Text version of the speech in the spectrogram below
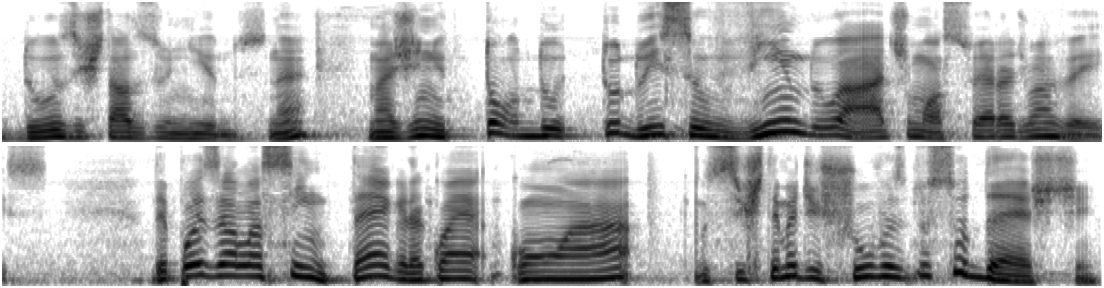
dos Estados Unidos, né? Imagine todo, tudo isso vindo à atmosfera de uma vez. Depois ela se integra com, a, com a- o sistema de chuvas do Sudeste,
